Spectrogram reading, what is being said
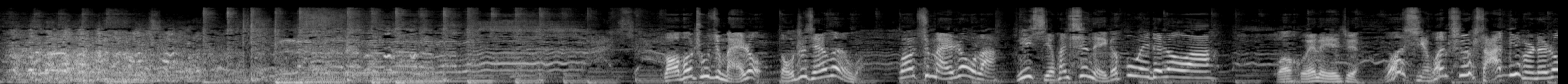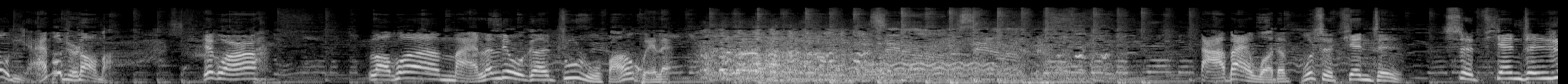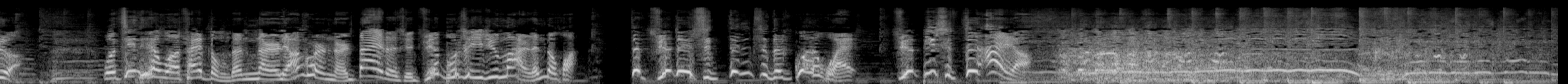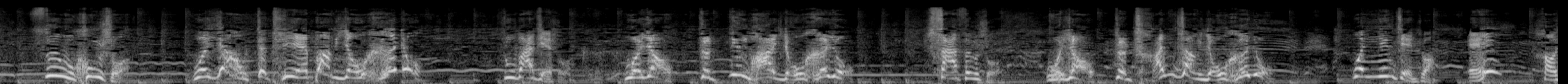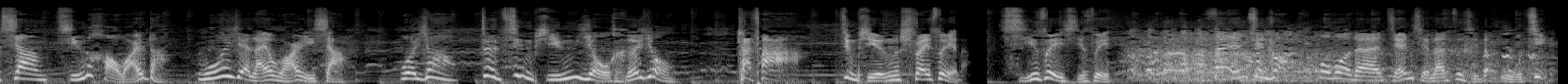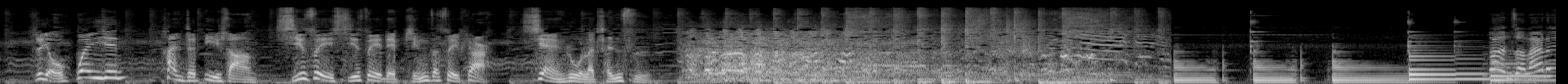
老婆出去买肉，走之前问我：“我要去买肉了，你喜欢吃哪个部位的肉啊？”我回了一句：“我喜欢吃啥地方的肉，你还不知道吗？”结果，老婆买了六个猪乳房回来。打败我的不是天真，是天真热。我今天我才懂得哪儿凉快哪儿待着去，绝不是一句骂人的话，这绝对是真挚的关怀，绝逼是真爱呀！孙悟空说：“我要这铁棒有何用？”猪八戒说：“我要这钉耙有何用？”沙僧说：“我要这禅杖有何用？”观音见状，哎。好像挺好玩的，我也来玩一下。我要这净瓶有何用？咔嚓，净瓶摔碎了，稀碎稀碎的。三人见状，默默的捡起了自己的武器。只有观音看着地上稀碎稀碎的瓶子碎片，陷入了沉思。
